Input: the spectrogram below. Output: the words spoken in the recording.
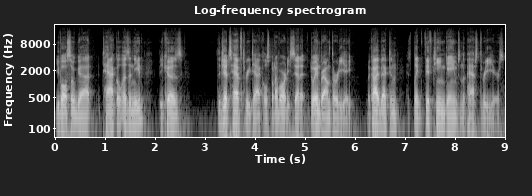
You've also got tackle as a need because the Jets have three tackles, but I've already said it. Duane Brown, 38. Mekhi Becton has played 15 games in the past three years.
